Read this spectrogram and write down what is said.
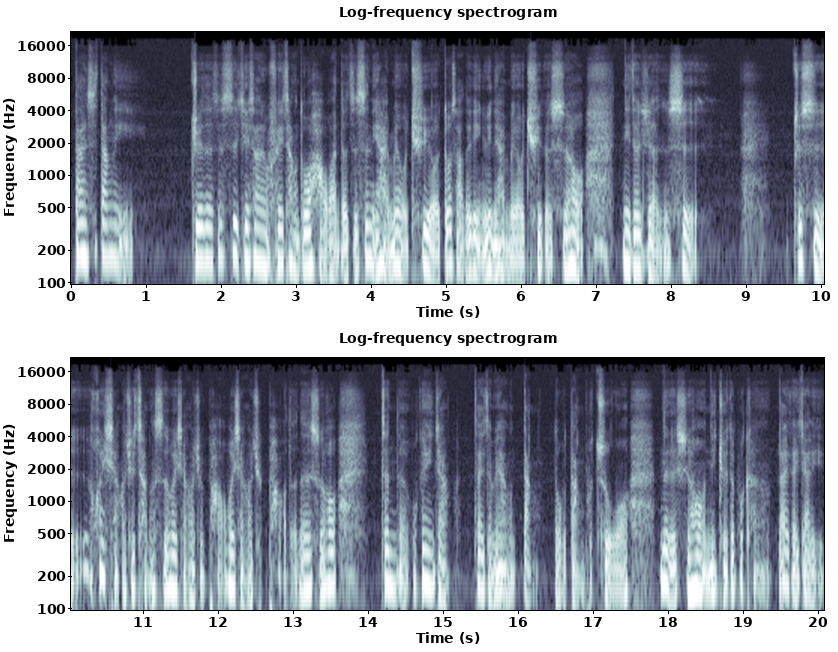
但是当你觉得这世界上有非常多好玩的，只是你还没有去，有多少的领域你还没有去的时候，你的人是就是会想要去尝试，会想要去跑，会想要去跑的。那时候，真的，我跟你讲，再怎么样挡。都挡不住哦，那个时候你绝对不可能赖在家里，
